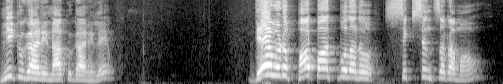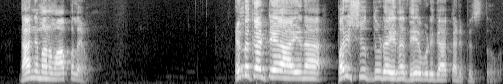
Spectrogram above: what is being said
నీకు కానీ నాకు కానీ లేవు. దేవుడు పాపాత్ములను శిక్షించడము దాన్ని మనం ఆపలేం. ఎందుకంటే ఆయన పరిశుద్ధుడైన దేవుడిగా కనిపిస్తూ ఉన్నాడు.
